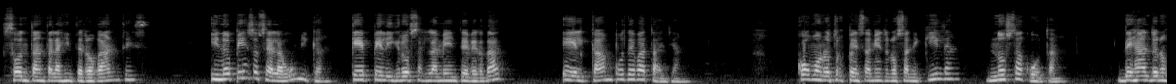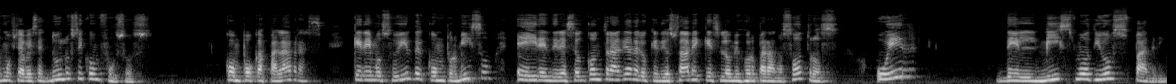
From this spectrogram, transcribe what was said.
Son tantas las interrogantes, y no pienso sea la única. Qué peligrosa es la mente, ¿verdad? El campo de batalla. Cómo nuestros pensamientos nos aniquilan, nos agotan, dejándonos muchas veces nulos y confusos. Con pocas palabras, queremos huir del compromiso e ir en dirección contraria de lo que Dios sabe que es lo mejor para nosotros. Huir del mismo Dios Padre.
